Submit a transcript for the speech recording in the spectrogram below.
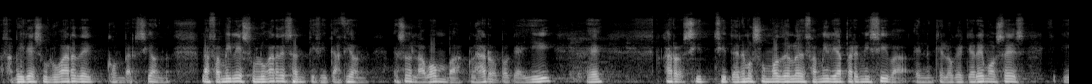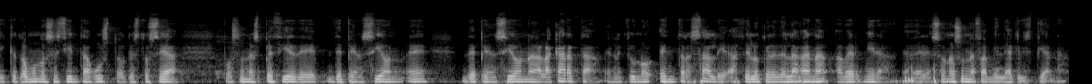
La familia es un lugar de conversión, la familia es un lugar de santificación. Eso es la bomba, claro, porque allí, eh, claro, si, tenemos un modelo de familia permisiva en el que lo que queremos es que, todo el mundo se sienta a gusto, que esto sea pues una especie de, pensión, eh, de pensión a la carta, en el que uno entra, sale, hace lo que le dé la gana, a ver, mira, a ver, eso no es una familia cristiana.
